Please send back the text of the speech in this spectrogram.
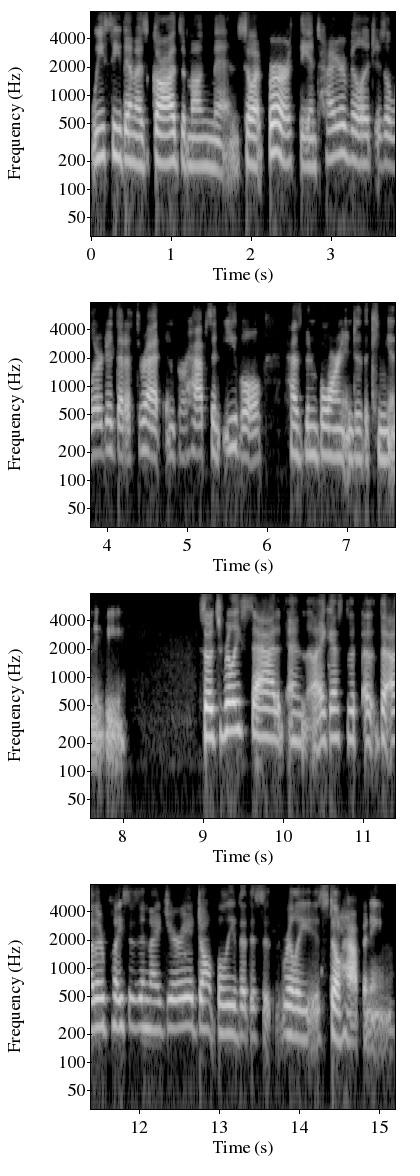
we see them as gods among men. So at birth, the entire village is alerted that a threat and perhaps an evil has been born into the community. So it's really sad, and I guess the uh, the other places in Nigeria don't believe that this is really is still happening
